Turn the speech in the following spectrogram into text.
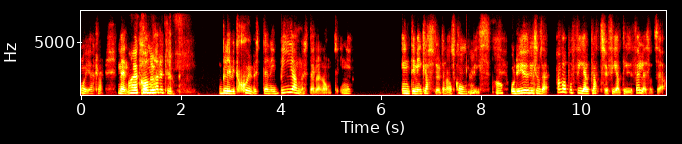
Oj jäklar. Men Ja, han upp. hade typ blivit skjuten i benet eller någonting. Inte min klass utan hans kompis. Ja. Och det är ju liksom så här, han var på fel plats vid fel tillfälle så att säga.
